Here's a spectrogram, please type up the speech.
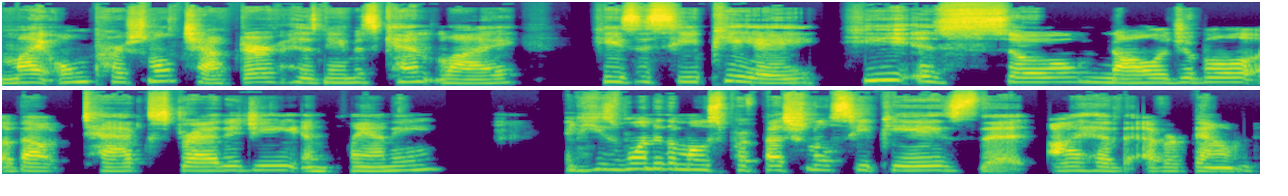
my own personal chapter. His name is Kent Lai. He's a CPA. He is so knowledgeable about tax strategy and planning. And he's one of the most professional CPAs that I have ever found.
